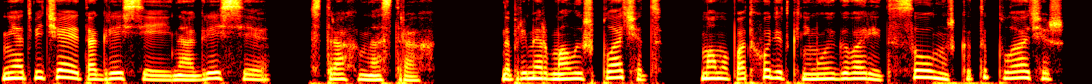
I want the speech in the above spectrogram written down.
Не отвечает агрессией на агрессию, страхом на страх. Например, малыш плачет, мама подходит к нему и говорит, «Солнышко, ты плачешь,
